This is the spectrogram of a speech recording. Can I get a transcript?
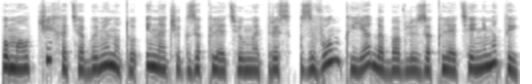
«Помолчи хотя бы минуту, иначе к заклятию Мэтрис звонк я добавлю заклятие немоты».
